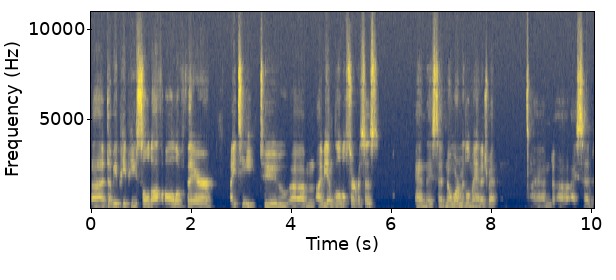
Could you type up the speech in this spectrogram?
uh, WPP sold off all of their IT to um, IBM Global Services, and they said no more middle management. And uh, I said,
